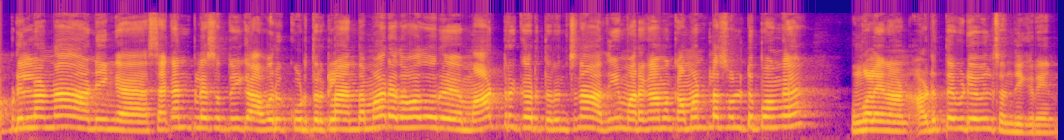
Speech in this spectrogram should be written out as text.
அப்படி இல்லைன்னா நீங்கள் செகண்ட் பிளேஸை தூக்கி அவருக்கு கொடுத்துருக்கலாம். இந்த மாதிரி ஏதாவது ஒரு மாற்று கருத்து இருந்துச்சுன்னா அதையும் மறக்காமல் கமெண்ட்டில் சொல்லிட்டு போங்க. உங்களை நான் அடுத்த வீடியோவில் சந்திக்கிறேன்.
